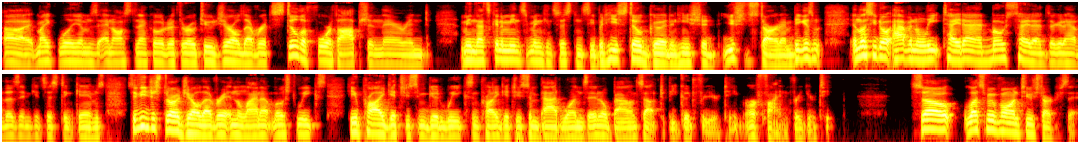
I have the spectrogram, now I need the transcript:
uh, Mike Williams, and Austin Ekeler to throw to. Gerald Everett's still the fourth option there, and I mean that's going to mean some inconsistency, but he's still good, and he should you should start him because unless you don't have an elite tight end, most tight ends are going to have those inconsistent games. So if you just throw Gerald Everett in the lineup most weeks, he probably get you some good weeks and probably get you some bad ones, and it'll balance out to be good for your team or fine for your team. So let's move on to starter sit.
